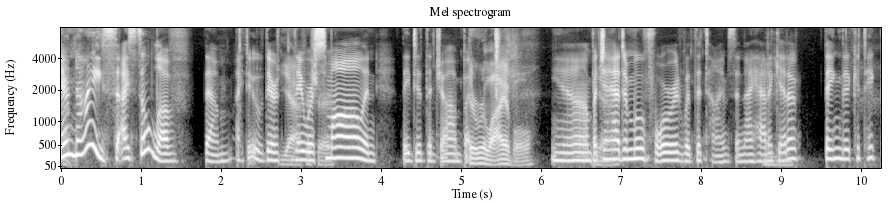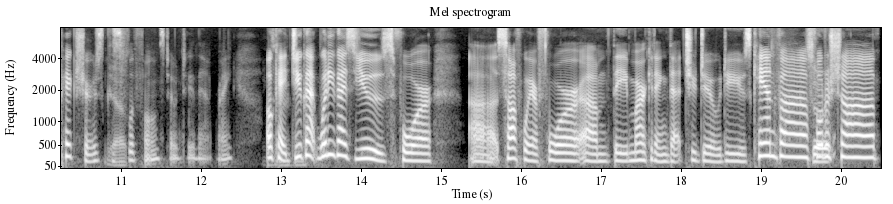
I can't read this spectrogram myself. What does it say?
They're nice. I still love them. I do. They're Yeah, they were sure. small and they did the job, but They're reliable. yeah, but you Yeah. Mm-hmm. had to move forward with the times, and I had to get a thing that could take pictures because flip phones don't do that, right? Okay. Do you got what do you guys use for? Uh, software for um, the marketing that you do. Do you use Canva, So- Photoshop?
